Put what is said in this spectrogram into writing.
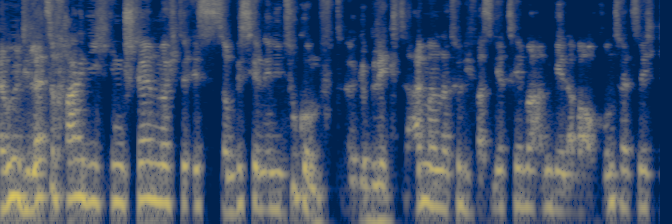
Herr Rühl, die letzte Frage, die ich Ihnen stellen möchte, ist so ein bisschen in die Zukunft äh, geblickt. Einmal natürlich, was Ihr Thema angeht, aber auch grundsätzlich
